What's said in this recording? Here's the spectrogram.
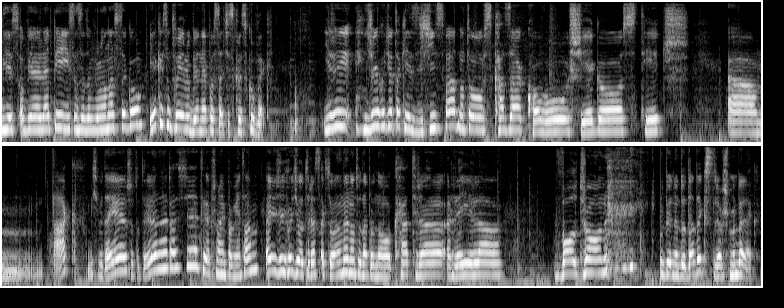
jest o wiele lepiej, jestem zadowolona z tego. Jakie są twoje ulubione postacie z kreskówek? Jeżeli, jeżeli chodzi o takie z dzieciństwa, no to Skaza, Kowusz, jego, Stitch. Um, tak, mi się wydaje, że to tyle na razie, tyle przynajmniej pamiętam. A jeżeli chodzi o teraz aktualne, no to na pewno Katra, Rayla, Voltron. Ulubiony dodatek Straż Mebelek.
